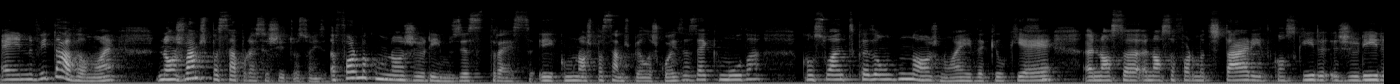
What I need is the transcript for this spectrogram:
é inevitável, não é? Nós vamos passar por essas situações. A forma como nós gerimos esse stress e como nós passamos pelas coisas é que muda consoante cada um de nós, não é? E daquilo que é a nossa, a nossa forma de estar e de conseguir gerir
